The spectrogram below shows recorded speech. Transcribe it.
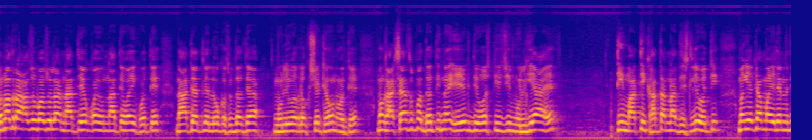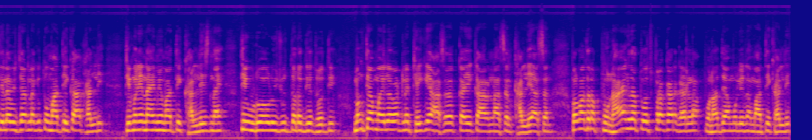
पण मात्र आजूबाजूला नातेवाईक नातेवाईक होते. नात्यातले लोकसुद्धा त्या मुलीवर लक्ष ठेवून होते. मग अशाच पद्धतीनं एक दिवस ती जी मुलगी आहे ती माती खाताना दिसली होती. मग एका महिलेने तिला विचारलं की तू माती का खाल्ली? ती म्हणे नाही मी माती खाल्लीच नाही. ती उडवाउडीची उत्तरं देत होती. मग त्या महिला वाटलं ठीक आहे असं काही कारण असेल खाल्ली असेल. पण मात्र पुन्हा एकदा तोच प्रकार घडला. पुन्हा त्या मुलीनं माती खाल्ली.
